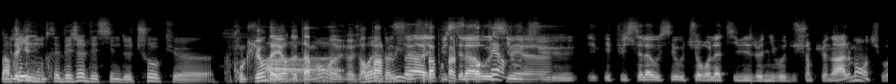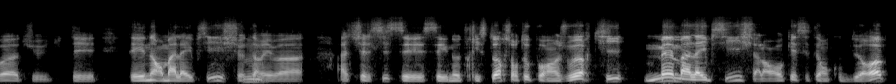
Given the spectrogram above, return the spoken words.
Bah, Il Après, il gagné- montrait déjà des signes de choke. euh, Contre Lyon d'ailleurs Ah, notamment, j'en ouais, parle, bah oui. je ça, sais et pas puis pourquoi c'est le là supporter, aussi mais, où euh, tu et, puis c'est là aussi où tu relativises le niveau du championnat allemand tu vois tu es, énorme à Leipzig Mm. tu arrives à, à Chelsea c'est c'est une autre histoire surtout pour un joueur qui même à Leipzig alors ok c'était en Coupe d'Europe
